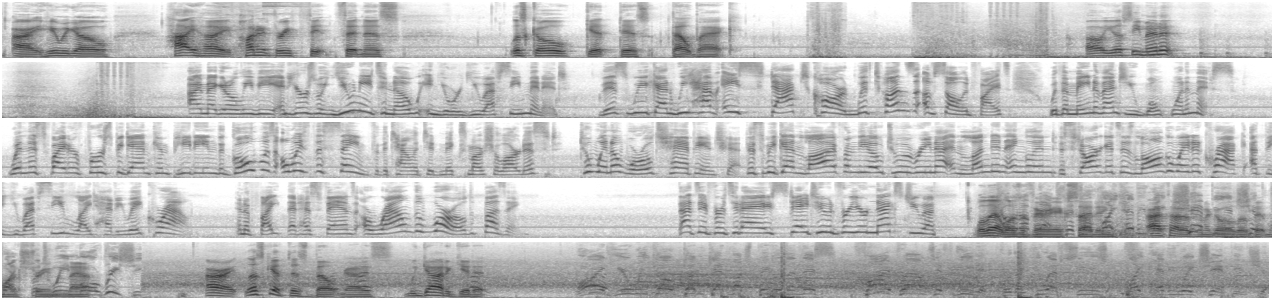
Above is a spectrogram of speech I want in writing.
All right, here we go. High hype, 103 fit fitness. Let's go get this belt back. Oh, UFC minute. I'm Megan Olivi, and here's what you need to know in your UFC minute. This weekend, we have a stacked card with tons of solid fights, with a main event you won't want to miss. When this fighter first began competing, the goal was always the same for the talented mixed martial artist to win a world championship. This weekend, live from the O2 Arena in London, England, the star gets his long awaited crack at the UFC light heavyweight crown in a fight that has fans around the world buzzing. That's it for today. Stay tuned for your next UFC. Well, that wasn't very exciting. I thought it was going to go a little bit more extreme than that. Alright, let's get this belt, guys. We got to get it. Alright, here we go. Doesn't get much bigger than this. Five rounds if needed for the UFC's light heavyweight championship.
